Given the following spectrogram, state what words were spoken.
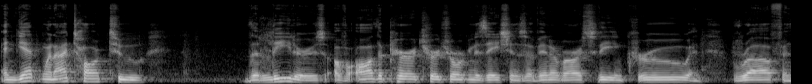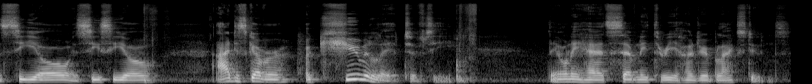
And yet, when I talk to the leaders of all the parachurch organizations of InterVarsity and Cru and RUF and CO and CCO, I discover accumulatively they only had 7,300 black students.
